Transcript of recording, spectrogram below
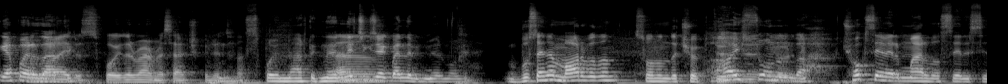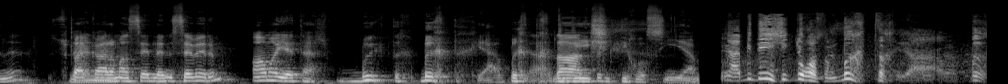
yaparız Ama artık. ayrı spoiler verme Selçuk'u lütfen. Spoiler artık ne, ne Aa. çıkacak ben de bilmiyorum o gün. Bu sene Marvel'ın sonunda çöktüğünü Ay sonunda. gördük. Çok severim Marvel serisini. Süper Ben de. kahraman serilerini severim. Ama yeter. Bıktık, bıktık ya. Bıktık. daha bir artık- değişiklik olsun ya. Ya bir değişiklik olsun. Bıktık ya. Bıktık.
